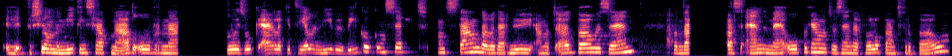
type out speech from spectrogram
eh, verschillende meetings gehad na de overname. Zo is ook eigenlijk het hele nieuwe winkelconcept ontstaan, dat we daar nu aan het uitbouwen zijn. Vandaag pas einde mei open gaan, want we zijn daar volop aan het verbouwen.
